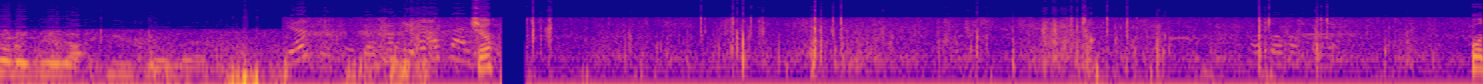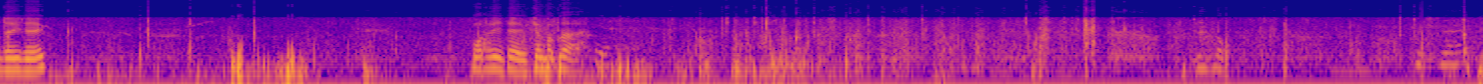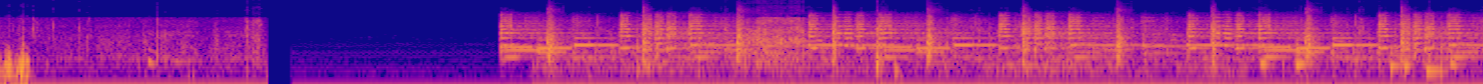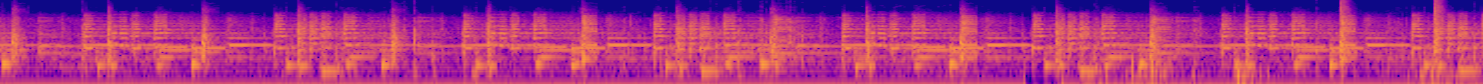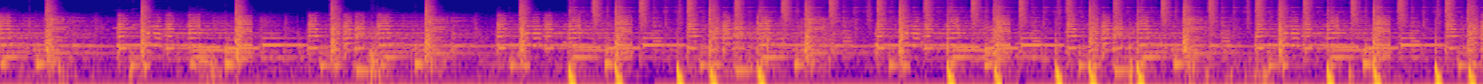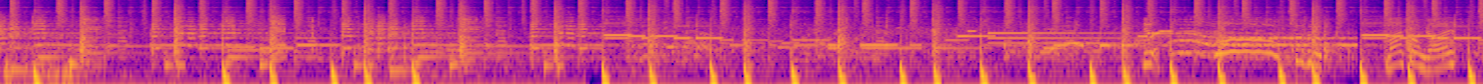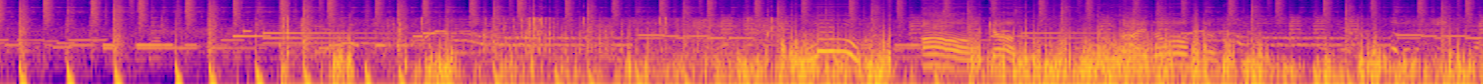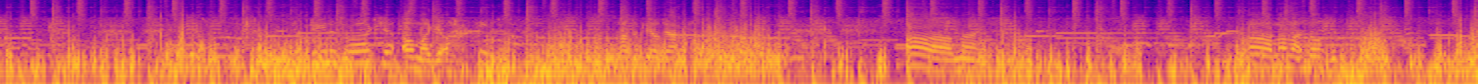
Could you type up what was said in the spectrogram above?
Yeah? Okay. Sure. What did he do? What did he do? Jump up there? Yeah. guys. Woo! Oh my god. That is awesome. Penis rocket. Oh my god. How's it feel, Jack? Oh, nice. Oh man, that's awesome. Thank you.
